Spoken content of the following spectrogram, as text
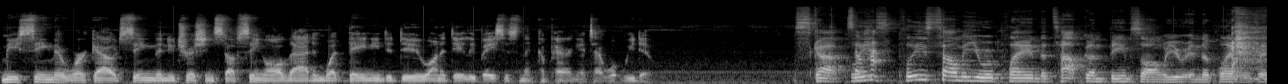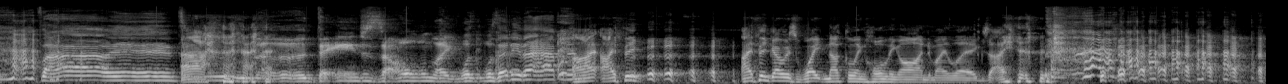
me seeing their workouts, seeing the nutrition stuff, seeing all that and what they need to do on a daily basis and then comparing it to what we do. Scott, please, so ha- please tell me you were playing the Top Gun theme song when you were in the plane. Fly into ah. the danger zone. Like, was, was any of that happening? I, I think, I think I was white knuckling, holding on to my legs. I.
